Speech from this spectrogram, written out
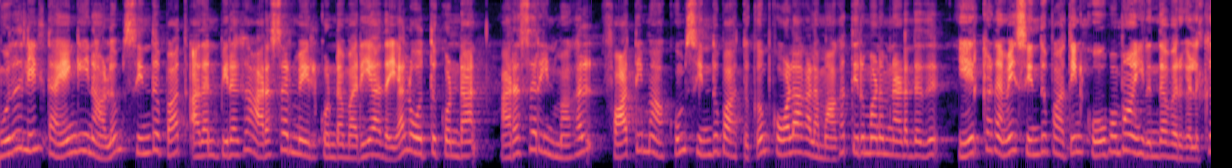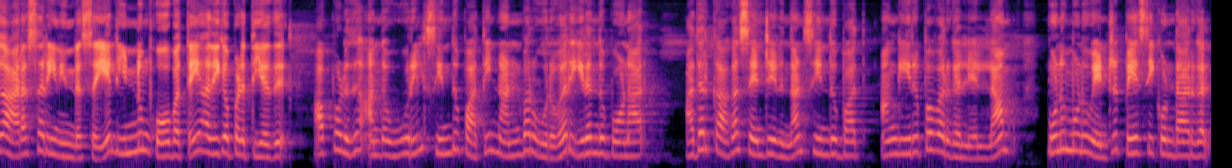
முதலில் தயங்கினாலும் சிந்துபாத் அதன் பிறகு அரசர் மேல் கொண்ட மரியாதையால் ஒத்துக்கொண்டான். அரசரின் மகள் ஃபாத்திமாக்கும் சிந்துபாத்துக்கும் கோலாகலமாக திருமணம் நடந்தது. ஏற்கனவே சிந்துபாத்தின் கோபமா இருந்தவர்களுக்கு அரசரின் இந்த செயல் இன்னும் கோபத்தை அதிகப்படுத்தியது. அப்பொழுது அந்த ஊரில் சிந்துபாத்தின் நண்பர் ஒருவர் இறந்து போனார். அதற்காக சென்றிருந்தான் சிந்துபாத். அங்கு இருப்பவர்கள் எல்லாம் முணுமுணுவென்று பேசிக்கொண்டார்கள்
